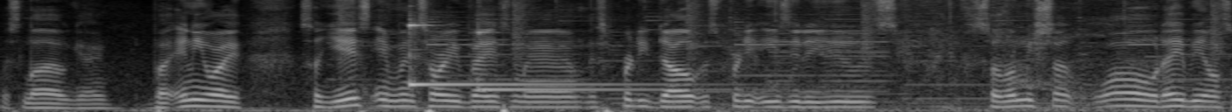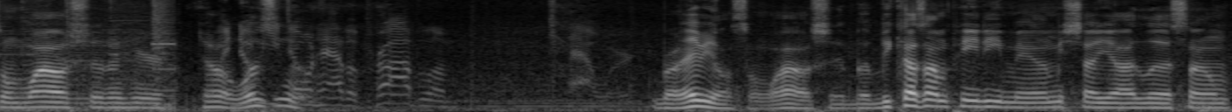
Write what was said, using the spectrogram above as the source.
It's love game. But anyway, so yeah, it's inventory based, man. It's pretty dope. It's pretty easy to use. So let me show. Whoa, they be on some wild shit in here. Yo, what's you? Don't have a problem. Bro, they be on some wild shit. But because I'm PD, man, let me show y'all a little something.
